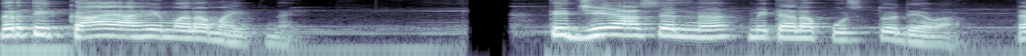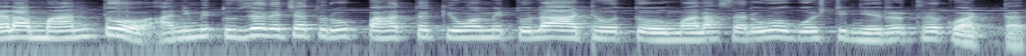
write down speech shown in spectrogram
तर ते काय आहे मला माहीत नाही. ते जे असेल ना मी त्याला पुजतो देवा. त्याला मानतो आणि मी तुझं त्याच्यात रूप पाहतो किंवा मी तुला आठवतो मला सर्व गोष्टी निरर्थक वाटतात.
